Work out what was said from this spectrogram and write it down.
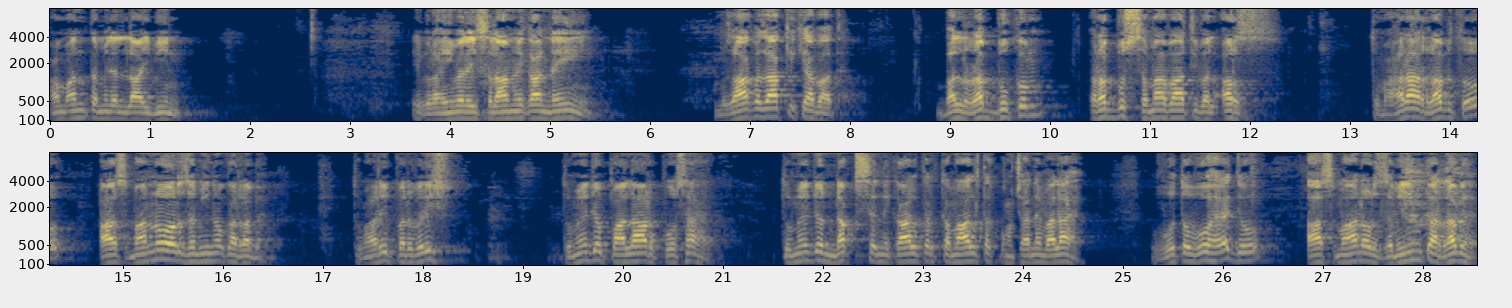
ہم انت من اللہ بین ابراہیم علیہ السلام نے کہا، نہیں، مذاق مذاق کی کیا بات ہے؟ بل رب حکم رب السماوات والارض۔ تمہارا رب تو آسمانوں اور زمینوں کا رب ہے۔ تمہاری پرورش تمہیں جو پالا اور پوسا ہے، تمہیں جو نقص سے نکال کر کمال تک پہنچانے والا ہے، وہ تو وہ ہے جو آسمان اور زمین کا رب ہے۔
